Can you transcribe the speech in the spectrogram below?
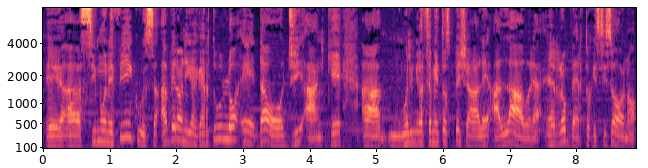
eh, a Simone Ficus, a Veronica Cartullo e da oggi anche a, um, un ringraziamento speciale a Laura e Roberto che si sono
